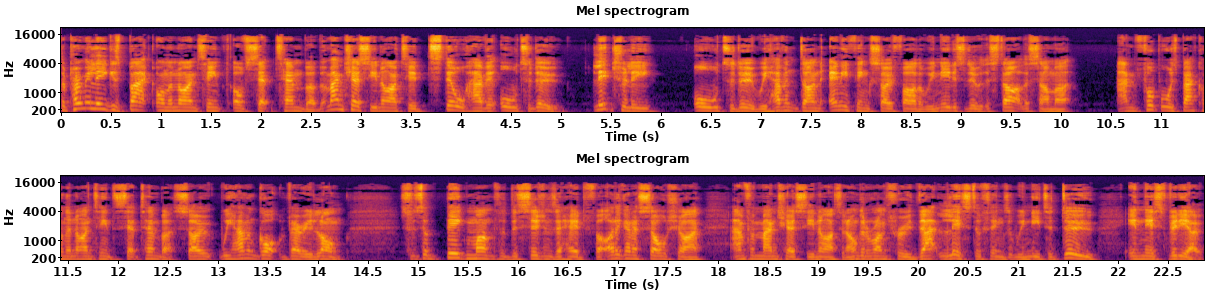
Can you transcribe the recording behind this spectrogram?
The Premier League is back on the 19th of September, but Manchester United still have it all to do. Literally all to do. We haven't done anything so far that we needed to do at the start of the summer, and football is back on the 19th of September, so we haven't got very long. So it's a big month of decisions ahead for Ole Gunnar Solskjaer and for Manchester United. I'm going to run through that list of things that we need to do in this video.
